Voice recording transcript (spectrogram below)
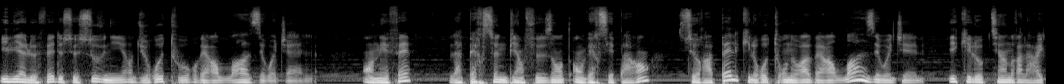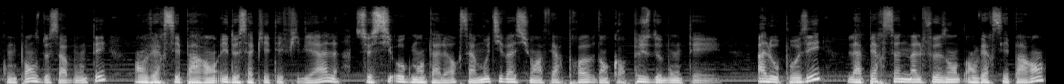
il y a le fait de se souvenir du retour vers Allah En effet, la personne bienfaisante envers ses parents se rappelle qu'il retournera vers Allah et qu'il obtiendra la récompense de sa bonté envers ses parents et de sa piété filiale, ceci augmente alors sa motivation à faire preuve d'encore plus de bonté. À l'opposé, la personne malfaisante envers ses parents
